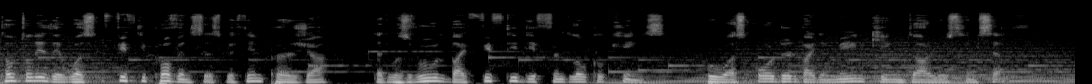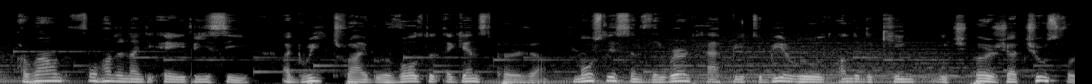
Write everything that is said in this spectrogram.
Totally there was 50 provinces within Persia that was ruled by 50 different local kings, who was ordered by the main king Darius himself. Around 498 BC, a Greek tribe revolted against Persia, mostly since they weren't happy to be ruled under the king which Persia chose for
